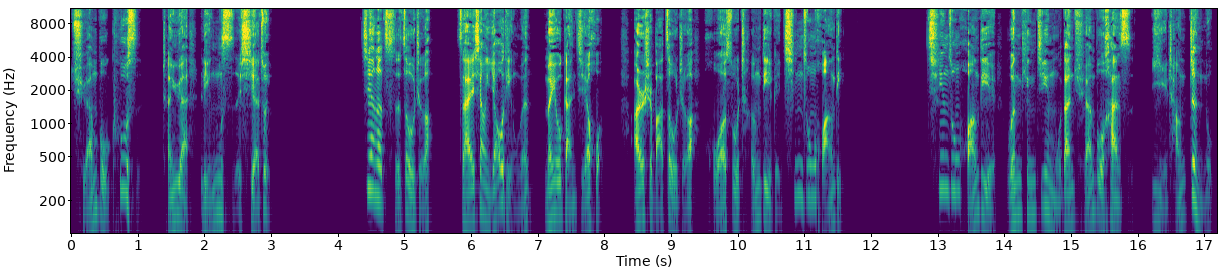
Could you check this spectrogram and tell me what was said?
全部枯死，臣愿领死谢罪。见了此奏折，宰相姚鼎文没有敢截获，而是把奏折火速呈递给钦宗皇帝。钦宗皇帝闻听金牡丹全部旱死，异常震怒，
